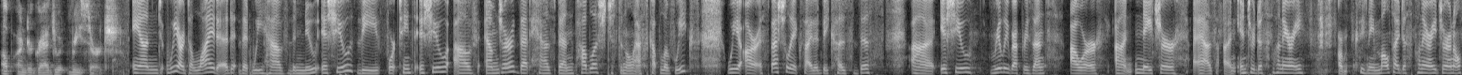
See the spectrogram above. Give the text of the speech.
of undergraduate research. And we are delighted that we have the new issue, the 14th issue of MJUR, that has been published just in the last couple of weeks. We are especially excited because this uh, issue really represents our uh, nature as an interdisciplinary, or excuse me, multidisciplinary journal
